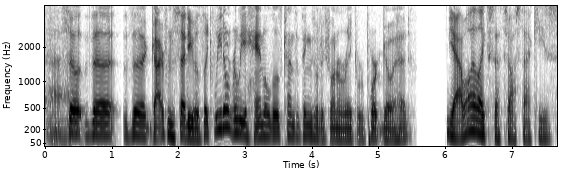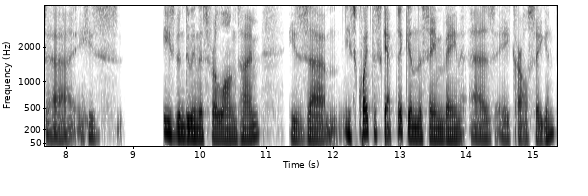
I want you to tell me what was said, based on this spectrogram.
Uh, so the the guy from SETI was like, "We don't really handle those kinds of things, but if you want to make a report, go ahead." yeah, well, I like Seth Shostak. He's uh, he's he's been doing this for a long time. He's um, he's quite the skeptic in the same vein as a Carl Sagan,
